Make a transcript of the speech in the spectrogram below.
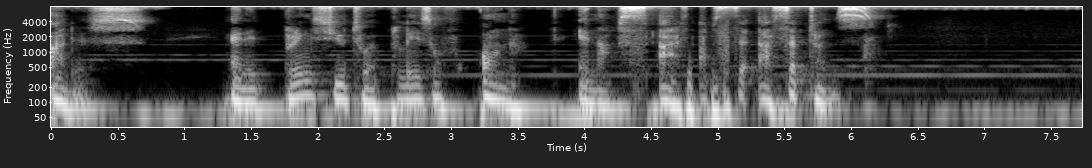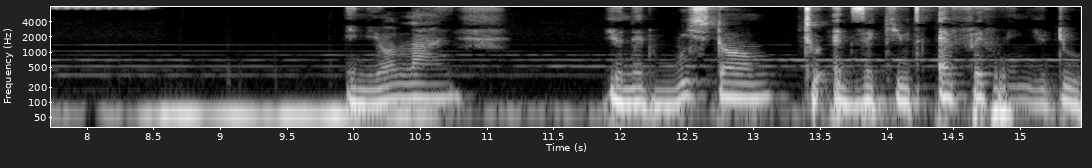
others and it brings you to a place of honor and acceptance. In your life, you need wisdom to execute everything you do.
